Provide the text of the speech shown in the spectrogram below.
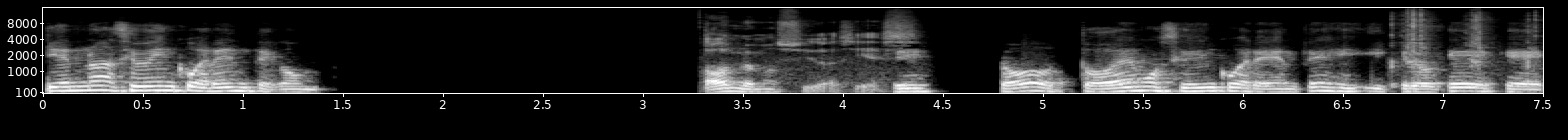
¿Quién no ha sido incoherente, compa? Todos lo hemos sido, así es. Sí, todos, todos hemos sido incoherentes y, y creo que, que,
